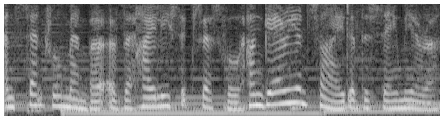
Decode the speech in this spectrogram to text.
and central member of the highly successful Hungarian side of the same era.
